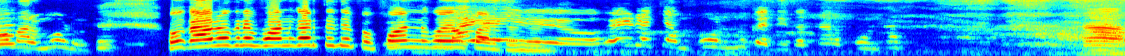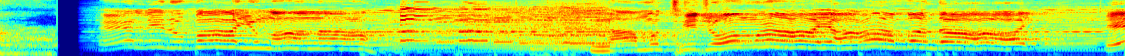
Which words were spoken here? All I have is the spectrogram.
અમારે મોડું હું કારોક ને ફોન કરતી હતી પણ ફોન કોઈ ઉપાડતો નથી જો કેમ એ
